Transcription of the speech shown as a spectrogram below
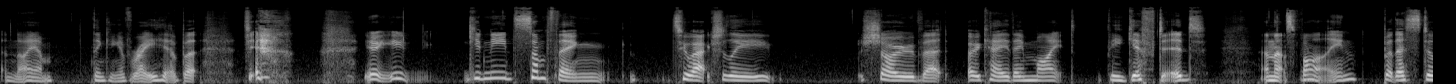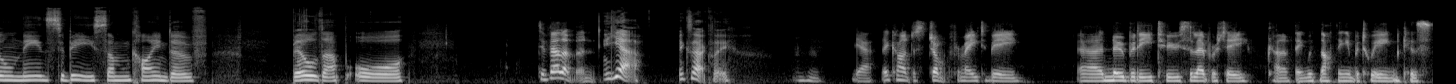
and I am thinking of Rey here, but you know, you you need something to actually show that okay, they might be gifted, and that's fine. But there still needs to be some kind of build up or Development. yeah, exactly. Yeah, they can't just jump from A to B, uh, nobody to celebrity kind of thing with nothing in between. Because,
